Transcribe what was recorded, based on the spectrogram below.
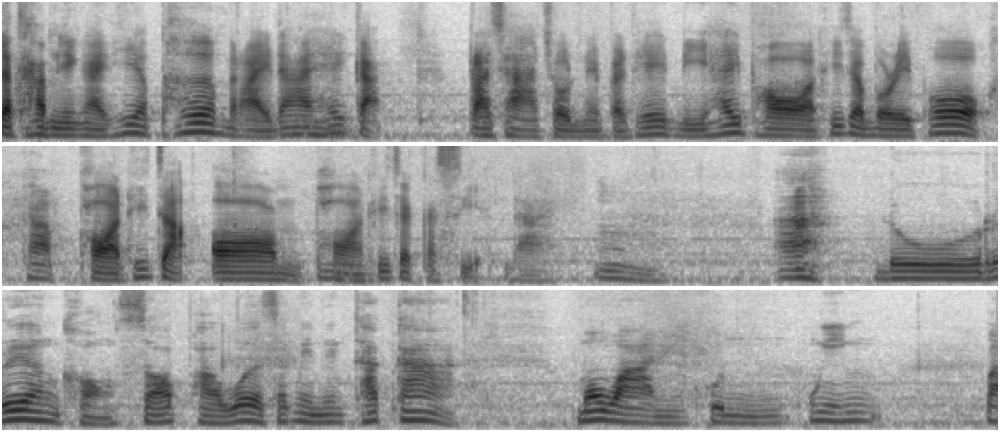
จะทำยังไงที่จะเพิ่มรายได้ให้กับประชาชนในประเทศนี้ให้พอที่จะบริโภคครับพอที่จะออม พอที่จะเกษียณได้อืมอะดูเรื่องของซอฟต์พาวเวอร์สักนิดนึงทักก้า เมื่อวานคุณอุ้งอิงไป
